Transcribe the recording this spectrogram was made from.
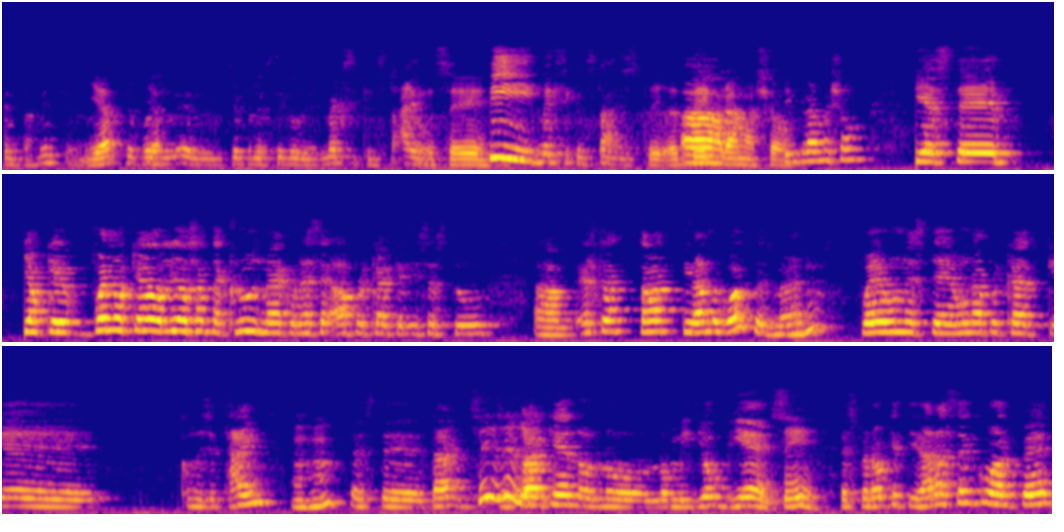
lentamente. ¿no? Yep, Ese fue yep. el, el- siempre el estilo de Mexican Style. sí, Big Mexican Style. sí, el Big Ah, Drama Show. Big Drama Show. Y este, y aunque fue noqueado Leo Santa Cruz, man, con ese uppercut que dices tú, um, él estaba tirando golpes, man. Ujú. Fue un, este, un uppercut que, ¿cómo dice? Timed. Ujú, Este, ta- Sí, sí, lo- lo, lo, midió bien. Sí. Esperó que tirara ese golpe.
